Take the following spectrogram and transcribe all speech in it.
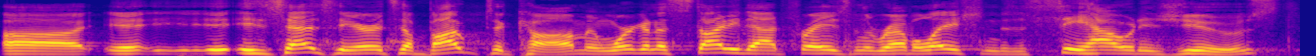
uh, it, it, it, says here it's about to come, and we're going to study that phrase in the Revelation to see how it is used.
